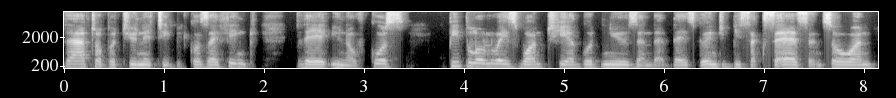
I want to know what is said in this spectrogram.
that opportunity because I think they, you know, of course, people always want to hear good news and that there's going to be success and so on.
